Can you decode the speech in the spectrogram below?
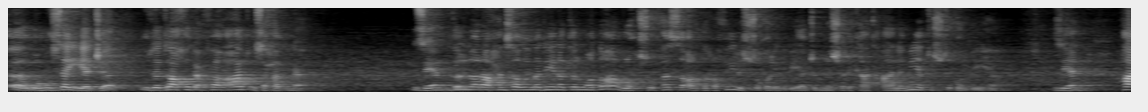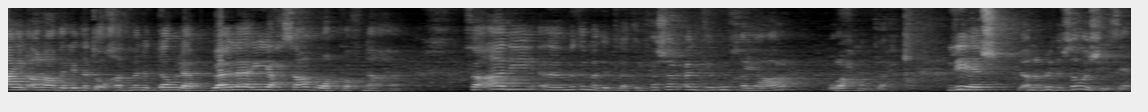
آه، ومسيجة. وإذا تأخذ إعفاءات وسحبنا. زين قلنا راح نسوي مدينة المطار. روح شوف هسه أرض الرفيل الشغل اللي بيها. جبنا شركات عالمية تشتغل بيها. زين هاي الأراضي اللي تؤخذ من الدولة بلا أي حساب وقفناها. فأني آه، مثل ما قلت لك الفشل عندي مو خيار. وراح ننجح ليش؟ لأنه نريد نسوي شيء زين.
